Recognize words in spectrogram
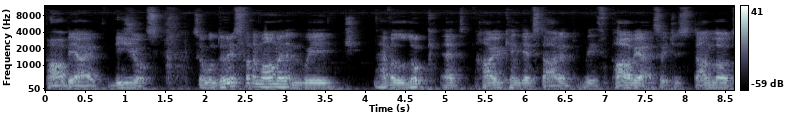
Power BI visuals. So we'll do this for the moment and we have a look at how you can get started with Power BI. So you just download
